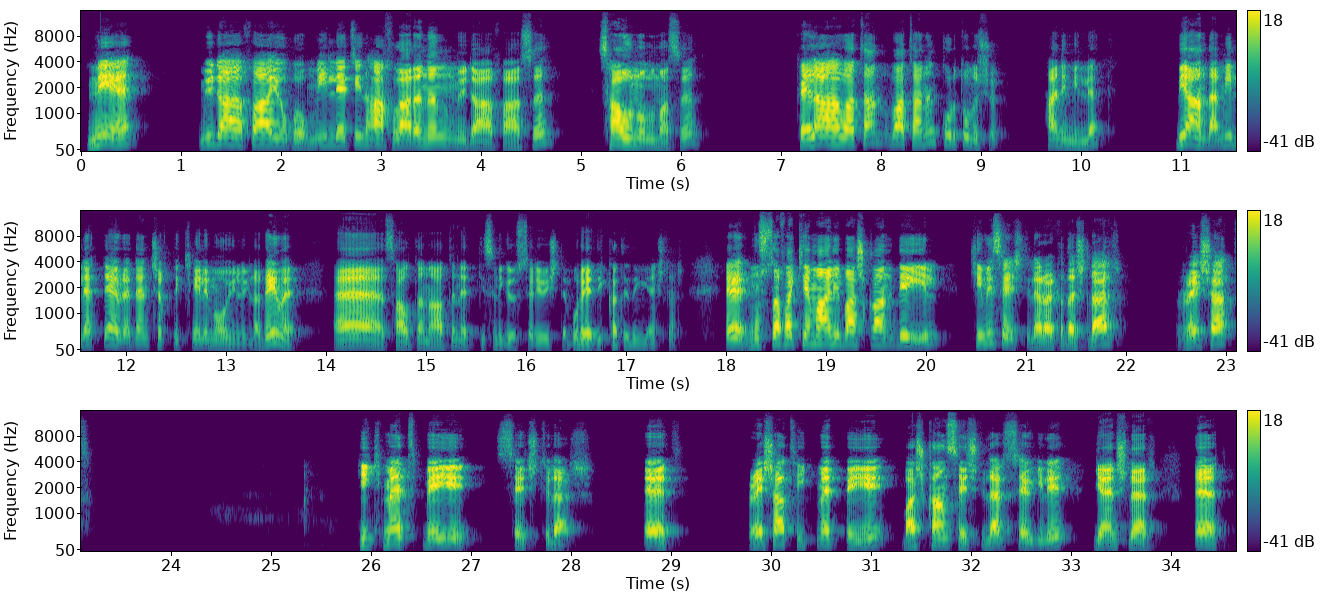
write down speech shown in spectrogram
Niye? Müdafaa hukuk milletin haklarının müdafası, savunulması. Felah vatan, vatanın kurtuluşu. Hani millet? Bir anda millet devreden çıktı kelime oyunuyla değil mi? He, saltanatın etkisini gösteriyor işte. Buraya dikkat edin gençler. Evet Mustafa Kemal'i başkan değil. Kimi seçtiler arkadaşlar? Reşat Hikmet Bey'i seçtiler. Evet. Reşat Hikmet Bey'i başkan seçtiler sevgili gençler. Evet.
